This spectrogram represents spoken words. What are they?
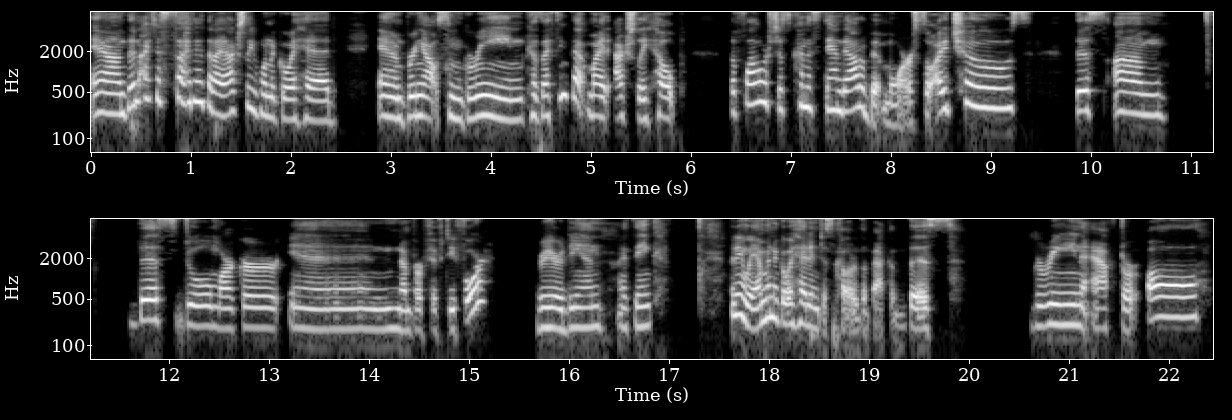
And then I decided that I actually want to go ahead and bring out some green because I think that might actually help the flowers just kind of stand out a bit more. So I chose this, um, this dual marker in number 54, Viridian, I think. But anyway, I'm going to go ahead and just color the back of this green after all.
